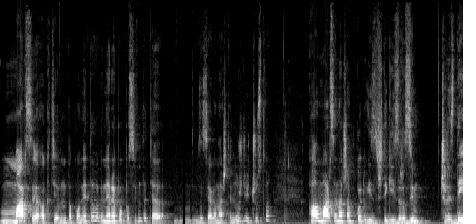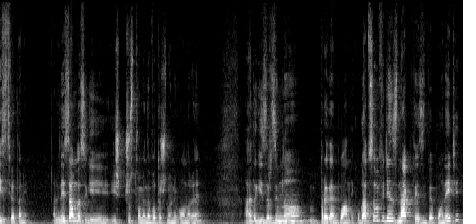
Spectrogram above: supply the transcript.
Марс е активната планета, Венера е по-пасивната, тя засяга нашите нужди и чувства. А Марс е начинът по който ги, ще ги изразим чрез действията ни. Нали, не само да си ги изчувстваме на вътрешно ниво, нали? а да ги изразим на преден план. И когато са в един знак тези две планети,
